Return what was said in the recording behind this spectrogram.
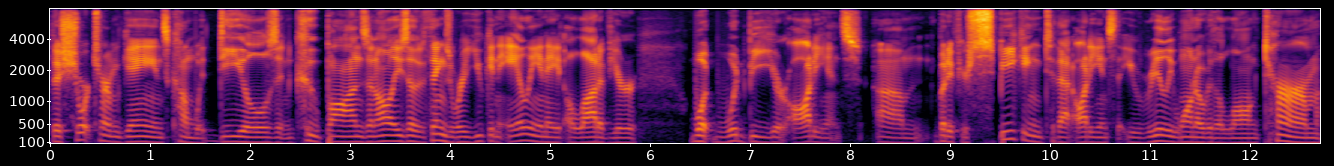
the short term gains come with deals and coupons and all these other things where you can alienate a lot of your what would be your audience. Um, but if you're speaking to that audience that you really want over the long term,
